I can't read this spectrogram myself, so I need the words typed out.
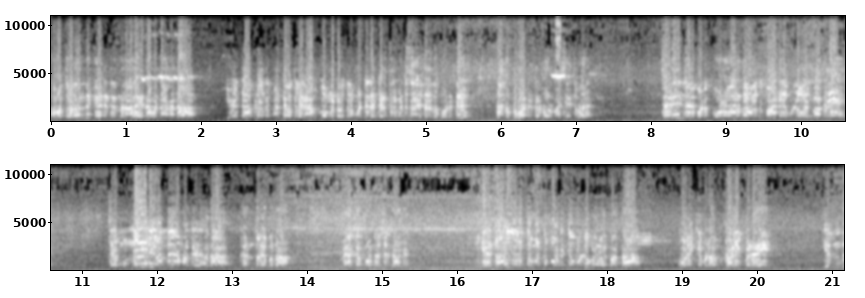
நம்ம தொடர்ந்து கேட்டுட்டு இருந்தனால என்ன பண்ணாங்கன்னா ஏத்தாப்புல அந்த மண்டபத்துல ராம்கோ மண்டபத்துல மட்டும் ரெண்டு இடத்துல மட்டும் சாயுதளத்தை போட்டுட்டு நாங்க போட்டுட்டோம்னு ஒரு மெசேஜ் வர. சரின்னு சொல்லி போட்டு போன வாரம் தான் வந்து பாக்குறேன் உள்ள வந்து பாக்குறேன். சரி முன்னாடி வந்து நமக்கு அதான் கண் துடைப்பு தான். மேக்கப் போட்டு வச்சிருக்காங்க. இங்க சாயுதளத்தை மட்டும் போட்டுட்டு உள்ளுக்குள்ள போய் பார்த்தா குளிக்குமிடம் கழிப்பிடை எந்த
